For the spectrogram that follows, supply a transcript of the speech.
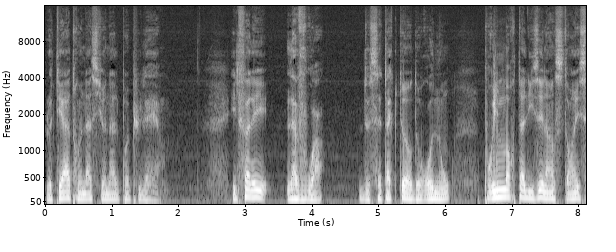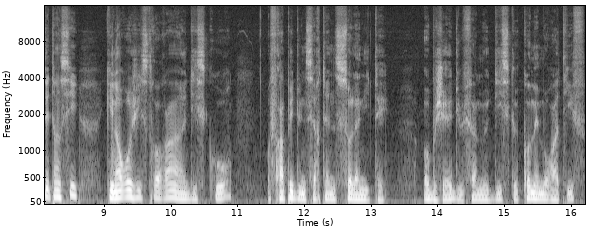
le Théâtre national populaire. Il fallait la voix de cet acteur de renom pour immortaliser l'instant, et c'est ainsi qu'il enregistrera un discours frappé d'une certaine solennité, objet du fameux disque commémoratif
